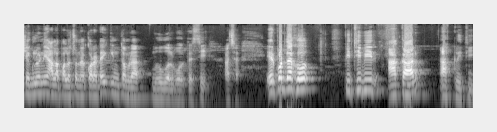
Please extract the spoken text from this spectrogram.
সেগুলো নিয়ে আলাপ আলোচনা করাটাই কিন্তু আমরা ভূগোল বলতেছি। আচ্ছা এরপর দেখো পৃথিবীর আকার, আকৃতি।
